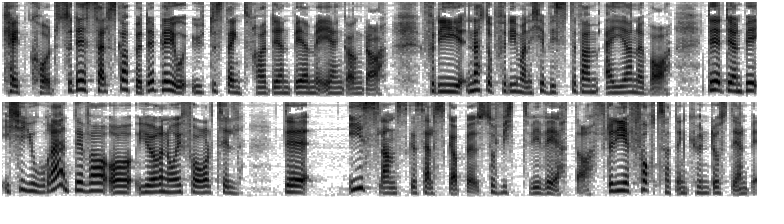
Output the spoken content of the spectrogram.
Cape Cod. Så det selskapet det ble jo utestengt fra DNB med en gang da. Fordi, nettopp fordi man ikke visste hvem eierne var. Det DNB ikke gjorde, det var å gjøre noe i forhold til det islandske selskapet, så vidt vi vet da. For de er fortsatt en kunde hos DNB.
